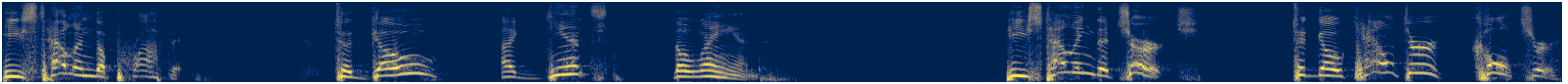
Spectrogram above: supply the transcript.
He's telling the prophet to go against the land. He's telling the church to go counter culture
